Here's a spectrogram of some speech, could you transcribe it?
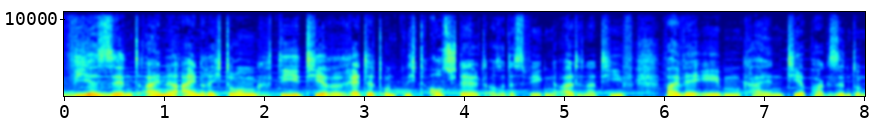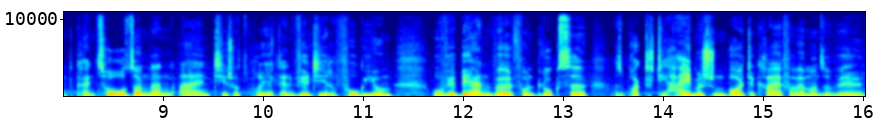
Wir sind eine Einrichtung, die Tiere rettet und nicht ausstellt. Also deswegen alternativ, weil wir eben kein Tierpark sind und kein Zoo, sondern ein Tierschutzprojekt, ein Wildtierrefugium, wo wir Bären, Wölfe und Luchse, also praktisch die heimischen Beutegreifer, wenn man so will,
